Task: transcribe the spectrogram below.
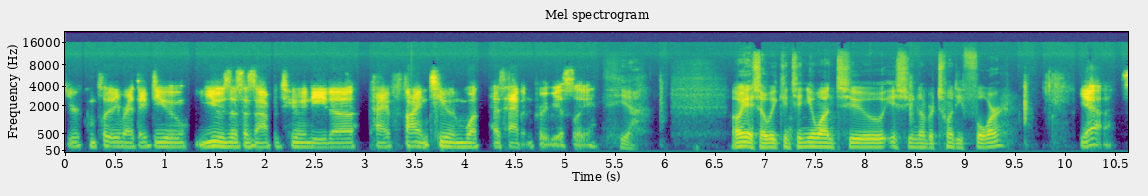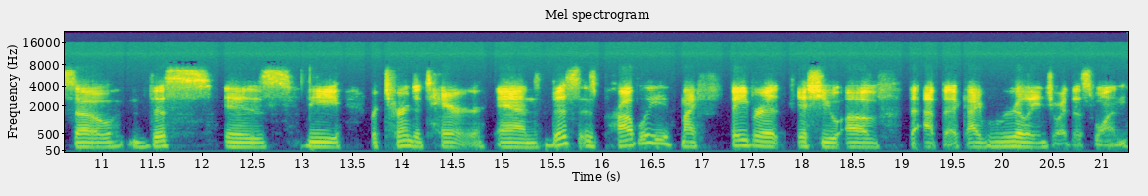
you're completely right. They do use this as an opportunity to kind of fine tune what has happened previously. Yeah. Okay, shall we continue on to issue number twenty four? Yeah. So this is the Return to Terror. And this is probably my favorite issue of the epic. I really enjoyed this one.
